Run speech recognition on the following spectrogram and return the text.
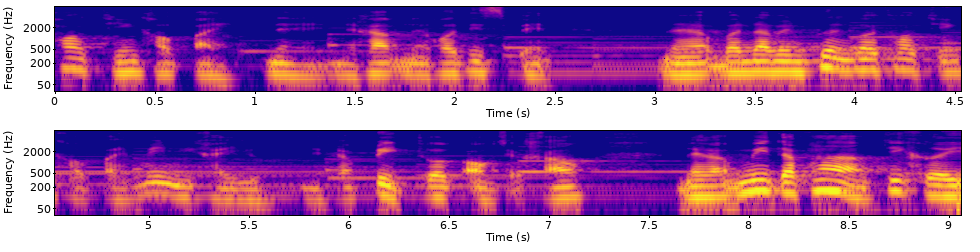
ทอดทิ้งเขาไปในนะครับในข้อที่ 11 นะครับบรรดาเป็นเพื่อนก็ทอดทิ้งเขาไป ไม่มีใครอยู่นะครับปลีกตัวออกจากเขานะครับมิตรภาพที่เคย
